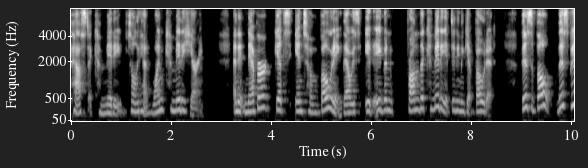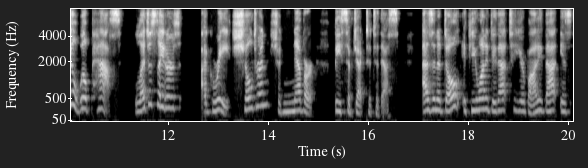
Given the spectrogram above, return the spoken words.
past a committee. It's only had one committee hearing and it never gets into voting. That was it even from the committee, it didn't even get voted. This vote, this bill will pass. Legislators agree children should never be subjected to this. As an adult, if you want to do that to your body, that is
